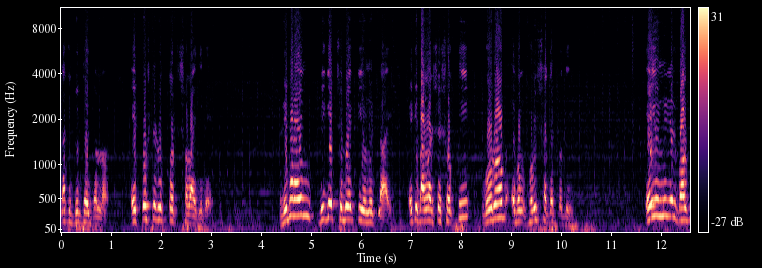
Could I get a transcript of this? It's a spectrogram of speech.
নাকি যুদ্ধের জন্য? এই প্রশ্নের উত্তর সময় দিবে। রিভারাইন ব্রিগেড শুধু একটি ইউনিট নয়, এটি বাংলাদেশের শক্তি, গৌরব এবং ভবিষ্যতের প্রতীক। এই ইউনিটের গল্প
